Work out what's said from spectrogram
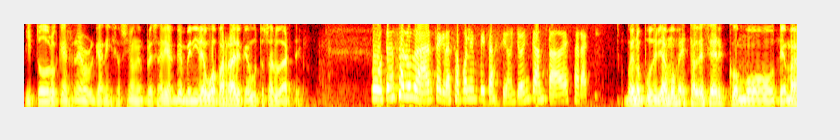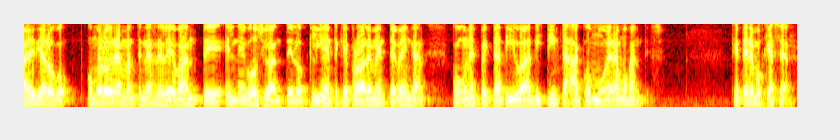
y todo lo que es reorganización empresarial. Bienvenida a Guapa Radio, qué gusto saludarte. Gusto en saludarte, gracias por la invitación, yo encantada de estar aquí. Bueno, podríamos establecer como tema de diálogo cómo lograr mantener relevante el negocio ante los clientes que probablemente vengan con una expectativa distinta a como éramos antes. ¿Qué tenemos que hacer?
